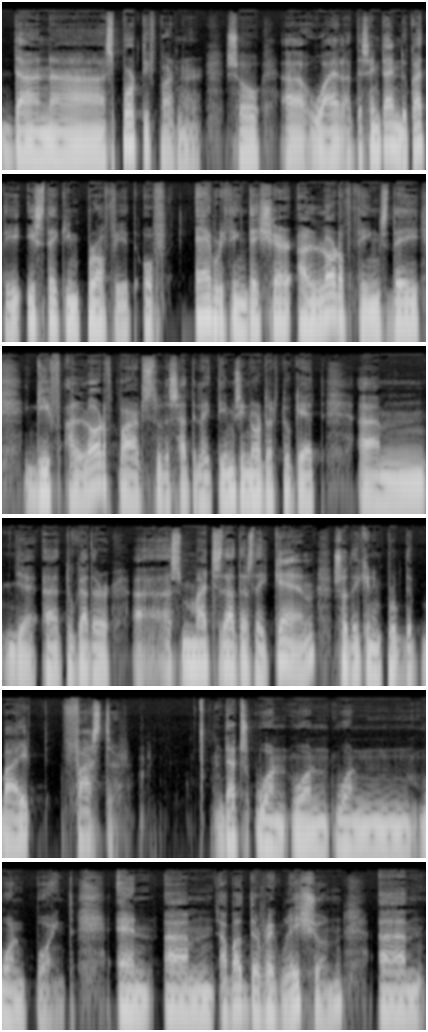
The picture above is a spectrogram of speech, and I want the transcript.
than a sportive partner. So uh, while at the same time Ducati is taking profit of everything. They share a lot of things. They give a lot of parts to the satellite teams in order to get, um, yeah, uh, to gather uh, as much data as they can, so they can improve the bike faster that's one one one one point. And um, about the regulation um,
